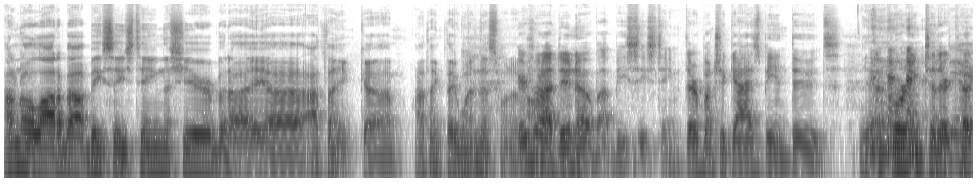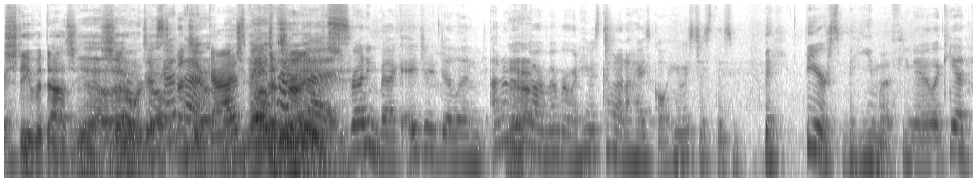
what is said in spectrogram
I don't know a lot about BC's team this year, but I uh, I think uh, I think they win this one. Here's what I do know about BC's team. They're a bunch of guys being dudes, Yeah. according to their coach. Steve Addazio. Yeah, so we Just go. a bunch Yeah, of guys. bunch of guys That's They right. dudes. that running back AJ Dillon. I don't know Yeah. if y'all remember when he was coming out of high school. He was just this be- fierce behemoth. You know, like he had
